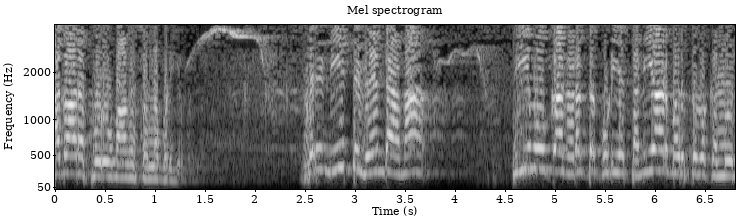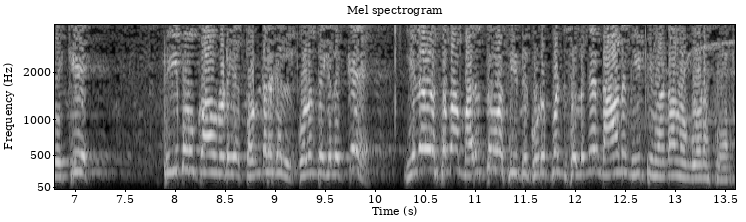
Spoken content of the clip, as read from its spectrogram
ஆதாரப்பூர்வமாக சொல்ல முடியும். சரி நீட்டு வேண்டானா திமுக நடத்தக்கூடிய தனியார் மருத்துவக் கல்லூரிக்கு திமுகவுடைய தொண்டர்கள் குழந்தைகளுக்கு இலவசமா மருத்துவ சீட்டு கொடுப்பேன்னு சொல்லுங்க நானும் நீட்டி வேண்டாம் உங்களோட சேர்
